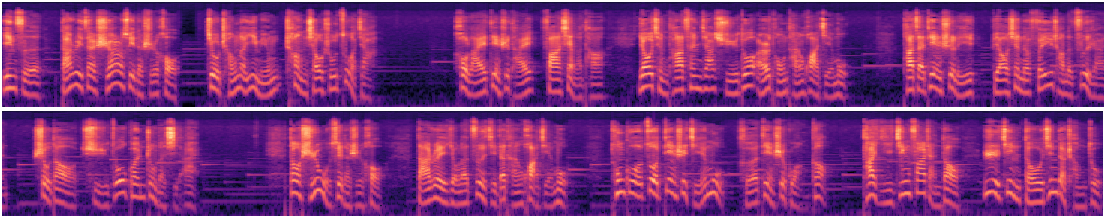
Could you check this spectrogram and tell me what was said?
因此达瑞在十二岁的时候就成了一名畅销书作家。后来电视台发现了他，邀请他参加许多儿童谈话节目。他在电视里表现得非常的自然，受到许多观众的喜爱。到十五岁的时候，达瑞有了自己的谈话节目。通过做电视节目和电视广告，他已经发展到日进斗金的程度。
